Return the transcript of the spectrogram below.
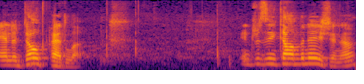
and a dope peddler. Interesting combination, huh?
